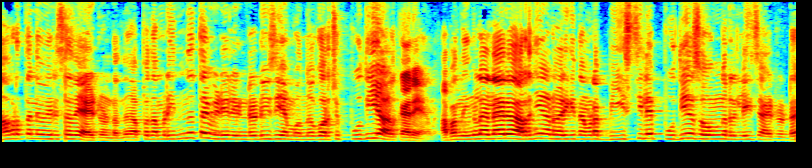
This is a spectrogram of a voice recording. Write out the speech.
ആവർത്തന വിരസതയായിട്ടുണ്ടെന്ന് അപ്പൊ നമ്മൾ ഇന്നത്തെ വീഡിയോയിൽ ഇൻട്രൊഡ്യൂസ് ചെയ്യാൻ പോകുന്നത് കുറച്ച് പുതിയ ആൾക്കാരെയാണ്. അപ്പൊ നിങ്ങൾ എല്ലാവരും അറിഞ്ഞു കാണുമായിരിക്കും നമ്മുടെ ബീസ്റ്റിലെ പുതിയ സോങ് റിലീസ് ആയിട്ടുണ്ട്.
